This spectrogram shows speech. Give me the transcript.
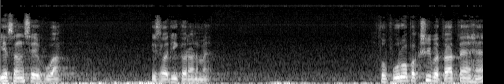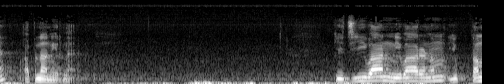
ये संशय हुआ इस अधिकरण में। तो पूर्व पक्षी बताते हैं अपना निर्णय। कि जीवान निवारणम युक्तम।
